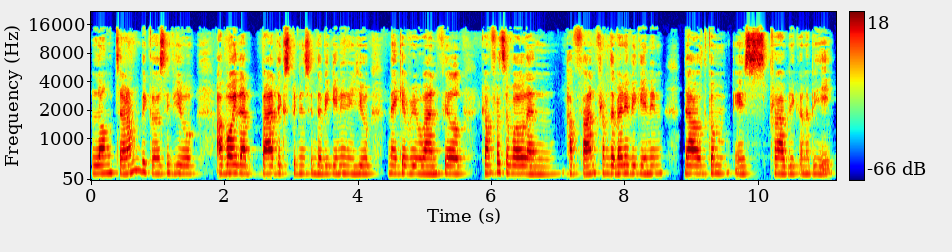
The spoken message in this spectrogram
long term because if you avoid that bad experience in the beginning you make everyone feel comfortable and have fun from the very beginning the outcome is probably going to be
